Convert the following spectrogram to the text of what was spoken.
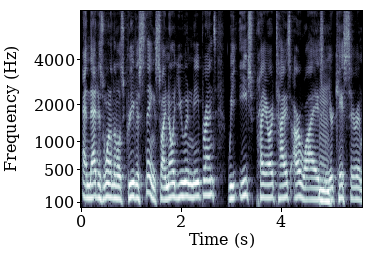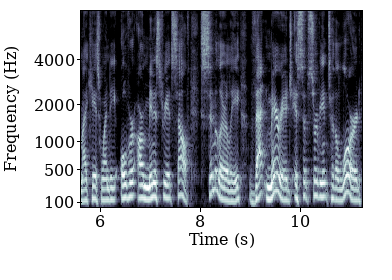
And that is one of the most grievous things. So I know you and me, Brent, we each prioritize our wives, in your case, Sarah, in my case, Wendy, over our ministry itself. Similarly, that marriage is subservient to the Lord.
